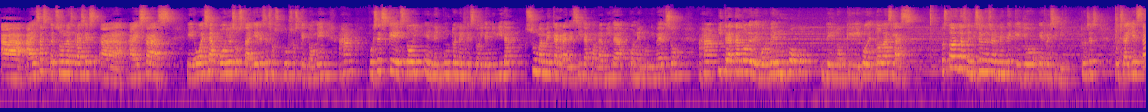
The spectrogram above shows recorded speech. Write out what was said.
a, esas personas, gracias a, esas, eh, o ese apoyo, esos talleres, esos cursos que tomé, pues es que estoy en el punto en el que estoy de mi vida, sumamente agradecida con la vida, con el universo, y tratando de devolver un poco de lo que, o de todas las, pues todas las bendiciones realmente que yo he recibido. Entonces, pues ahí está.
